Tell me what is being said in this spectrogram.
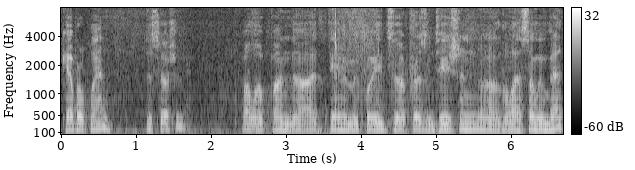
capital plan discussion? Follow up on uh, Damon McQuaid's uh, presentation uh, the last time we met?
